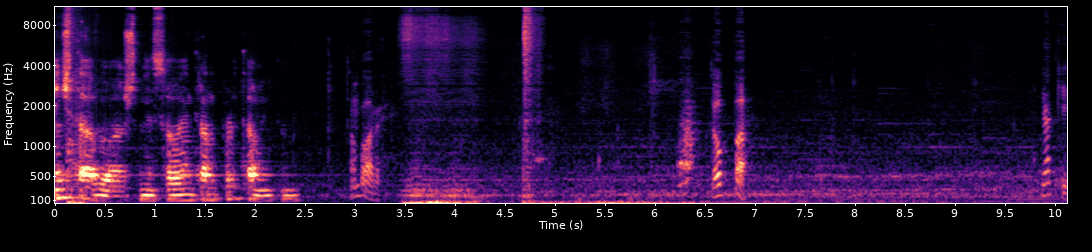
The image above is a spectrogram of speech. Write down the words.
Gente tava, eu acho, né? Só entrar no portal, então. Então bora. Opa! E aqui?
